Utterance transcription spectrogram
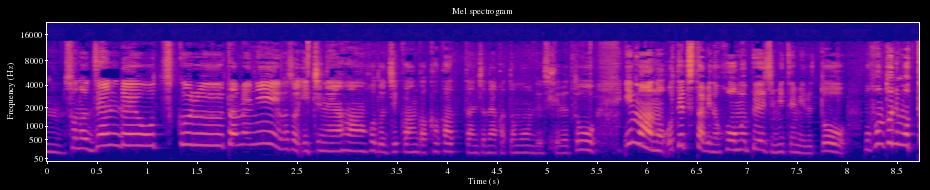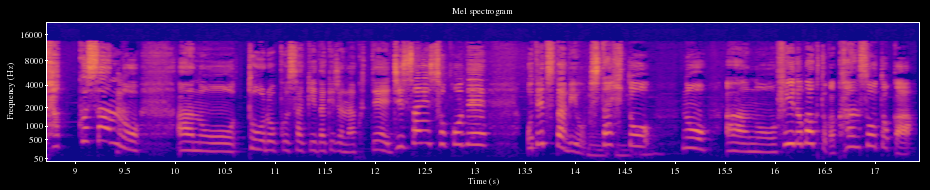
うん、その前例を作るためにその1年半ほど時間がかかったんじゃないかと思うんですけれど今あのおてつたびのホームページ見てみるともう本当にもうたくさんのあの登録先だけじゃなくて実際にそこでおてつたびをした人のあのフィードバックとか感想とか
